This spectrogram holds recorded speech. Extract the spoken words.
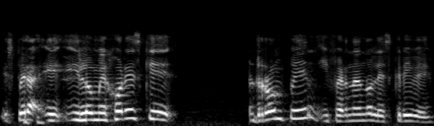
Espera, y, y lo mejor es que rompen y Fernando le escribe,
